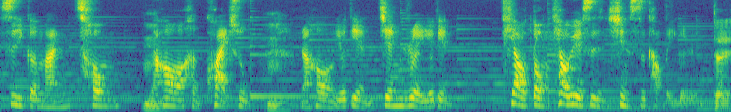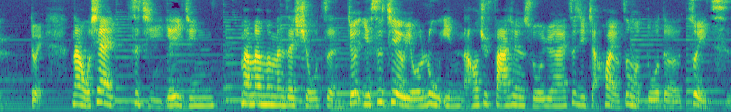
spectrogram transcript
是一个蛮冲。然后很快速，嗯，然后有点尖锐，有点跳动、跳跃式性思考的一个人。对。对，那我现在自己也已经慢慢慢慢在修正，就也是借由录音，然后去发现说，原来自己讲话有这么多的赘词，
